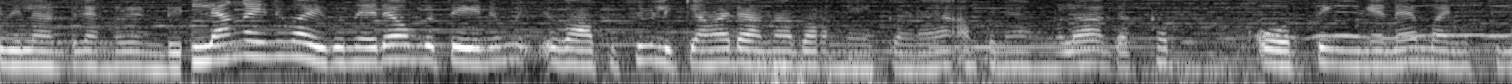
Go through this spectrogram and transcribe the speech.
ഇതിലാണ് ഞങ്ങളുണ്ട്. എല്ലാം കഴിഞ്ഞ് വൈകുന്നേരം ആകുമ്പോഴത്തേനും വാപ്പിച്ച് വിളിക്കാൻ വരാമെന്നാണ് പറഞ്ഞേക്കണേ. അപ്പോൾ ഞങ്ങൾ അതൊക്കെ ഓർത്ത് ഇങ്ങനെ മനസ്സിൽ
